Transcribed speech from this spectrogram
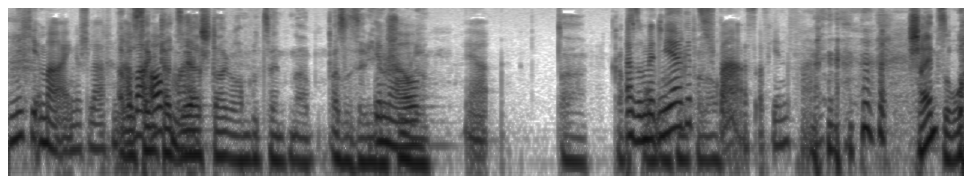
nicht immer eingeschlafen. Aber, aber es hängt halt mal. sehr stark auch am Dozenten ab. Also ja wie genau. Schule. Ja. Da also mit mir gibt es Spaß, auf jeden Fall. Scheint so.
